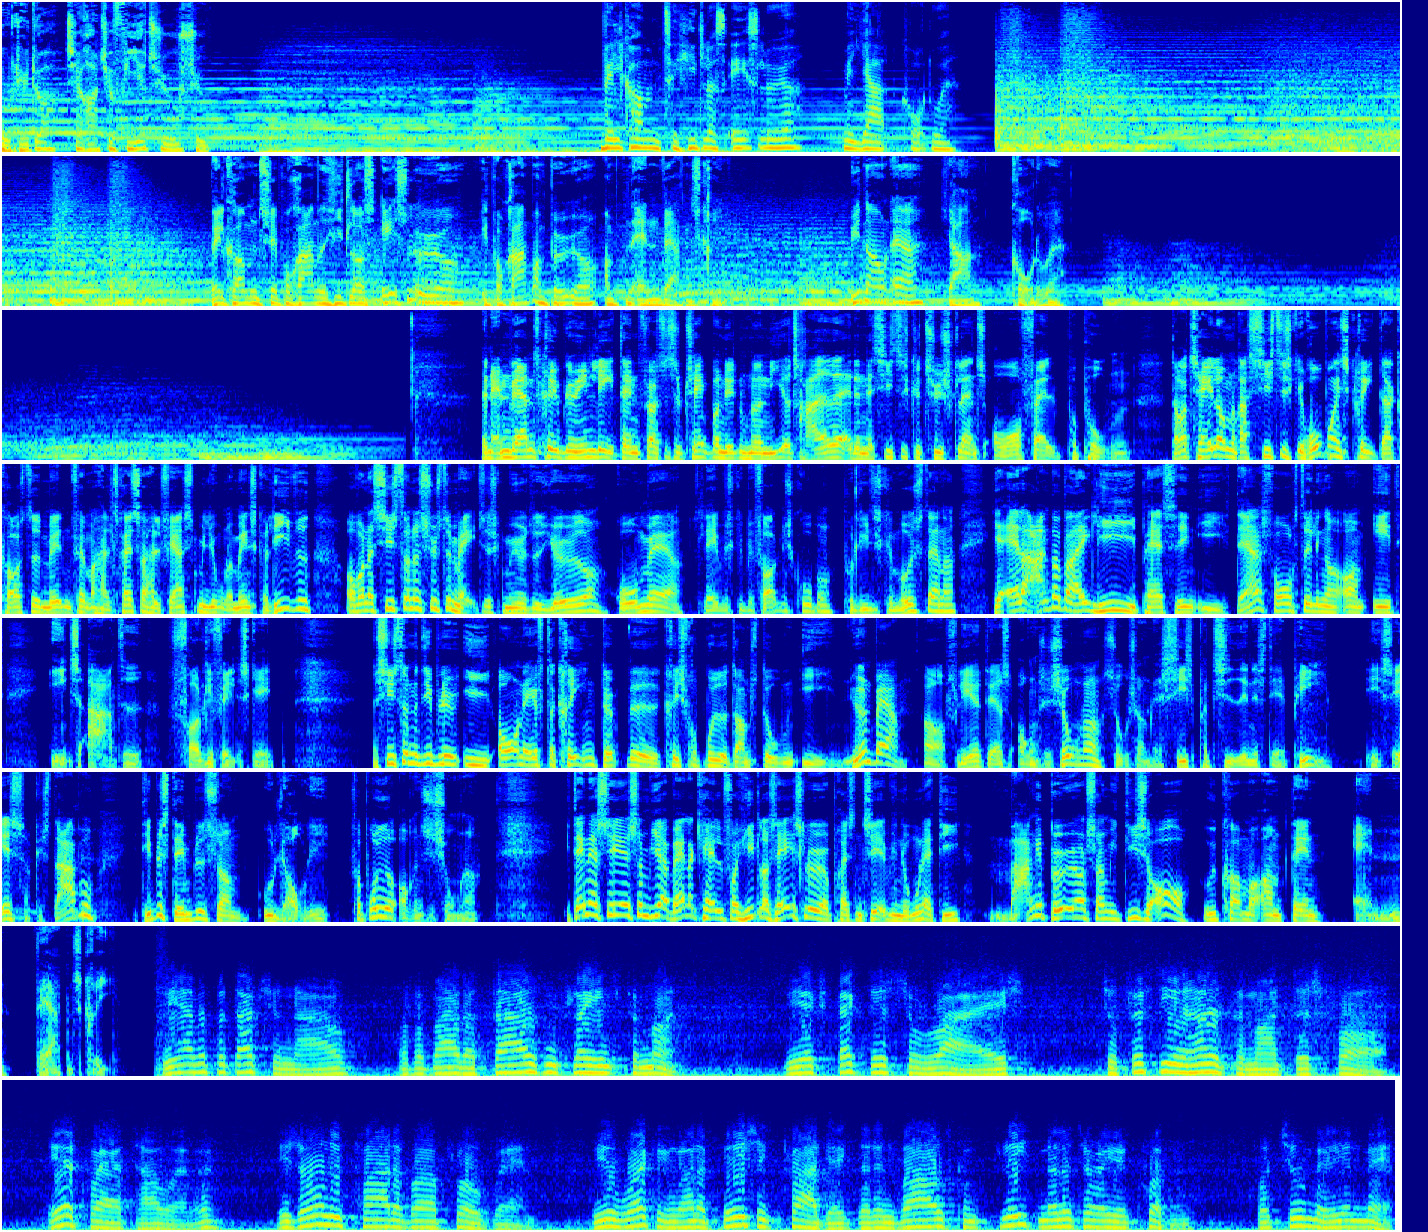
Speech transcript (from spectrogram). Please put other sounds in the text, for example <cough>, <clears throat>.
Du lytter til Radio 24 /7. Velkommen til Hitlers Æseløer med Jarl Kortua. Velkommen til programmet Hitlers Æseløer, et program om bøger om den anden verdenskrig. Mit navn er Jarl Kortua. Den anden verdenskrig blev indledt den 1. september 1939 af det nazistiske Tysklands overfald på Polen. Der var tale om en racistisk erobringskrig, der kostede mellem 55 og 70 millioner mennesker livet, og hvor nazisterne systematisk myrdede jøder, romager, slaviske befolkningsgrupper, politiske modstandere, ja alle andre, der ikke lige passede ind i deres forestillinger om et ensartet folkefællesskab. Nazisterne de blev i årene efter krigen dømt ved krigsforbryderdomstolen i Nürnberg, og flere af deres organisationer, såsom nazistpartiet NSDAP, SS og Gestapo, de blev stemplet som ulovlige forbryderorganisationer. I den her serie, som vi har valgt at kalde for Hitlers Æsløer, præsenterer vi nogle af de mange bøger, som i disse år udkommer om den anden verdenskrig. We have a production now of about a thousand planes per month. We expect this to rise to 1,500 per month this fall. Aircraft, however, is only part of our program. We are working on a basic project that involves complete military equipment for 2 million men.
